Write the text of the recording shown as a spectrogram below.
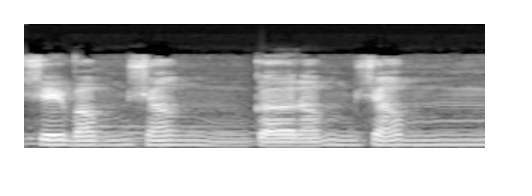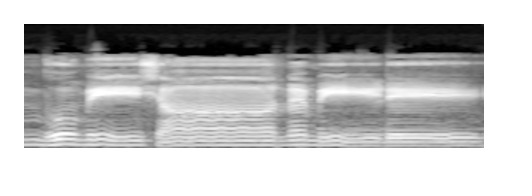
शिवं शङ्करं शम्भुमीशानमीडे।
